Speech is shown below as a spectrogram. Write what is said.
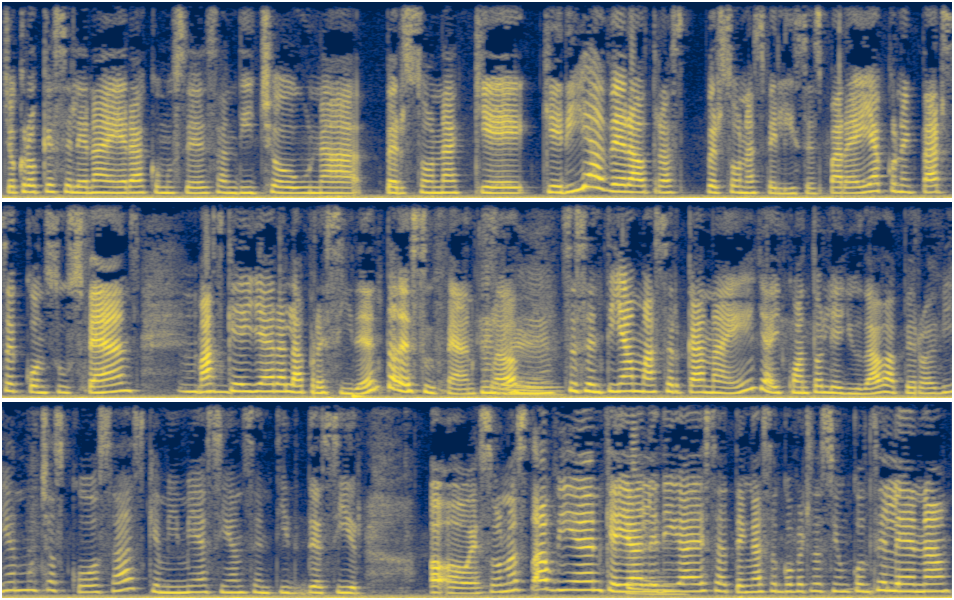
yo creo que Selena era, como ustedes han dicho, una persona que quería ver a otras personas felices, para ella conectarse con sus fans, más que ella era la presidenta de su fan club, se sentía más cercana a ella y cuánto le ayudaba, pero había muchas cosas que a mí me hacían sentir, decir, oh, eso no está bien, que ella Sí. le diga esa, tenga esa conversación con Selena.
